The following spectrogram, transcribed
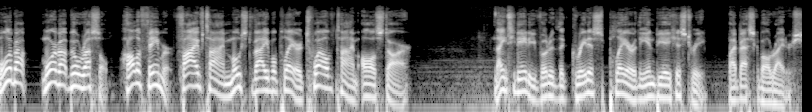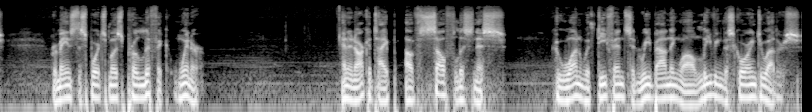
More about more about Bill Russell, Hall of Famer, five-time most valuable player, 12-time All-Star. 1980 voted the greatest player in the NBA history by basketball writers. Remains the sport's most prolific winner. And an archetype of selflessness who won with defense and rebounding while leaving the scoring to others.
